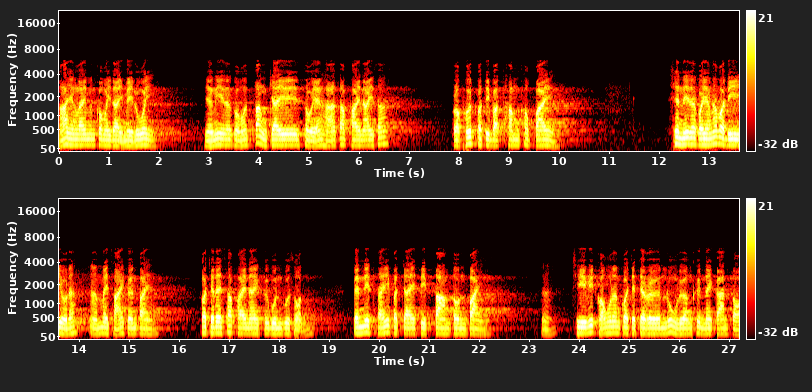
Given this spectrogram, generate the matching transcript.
หาอย่างไรมันก็ไม่ได้ไม่รวย อย่างนี้นะก็มาตั้งใจแสวงหาทรัพย์ภายในซะประพฤติปฏิบัติธรรมเข้าไป เช่นนี้แล้วก็ยังนับว่าดีอยู่นะไม่สายเกินไป ก็จะได้ทรัพย์ภายในคือบุญกุศล เป็นนิสัยปัจจัยติดตามตนไปชีวิตของผู้นั้นก็จะเจริญรุ่งเรืองขึ้นในการต่อ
